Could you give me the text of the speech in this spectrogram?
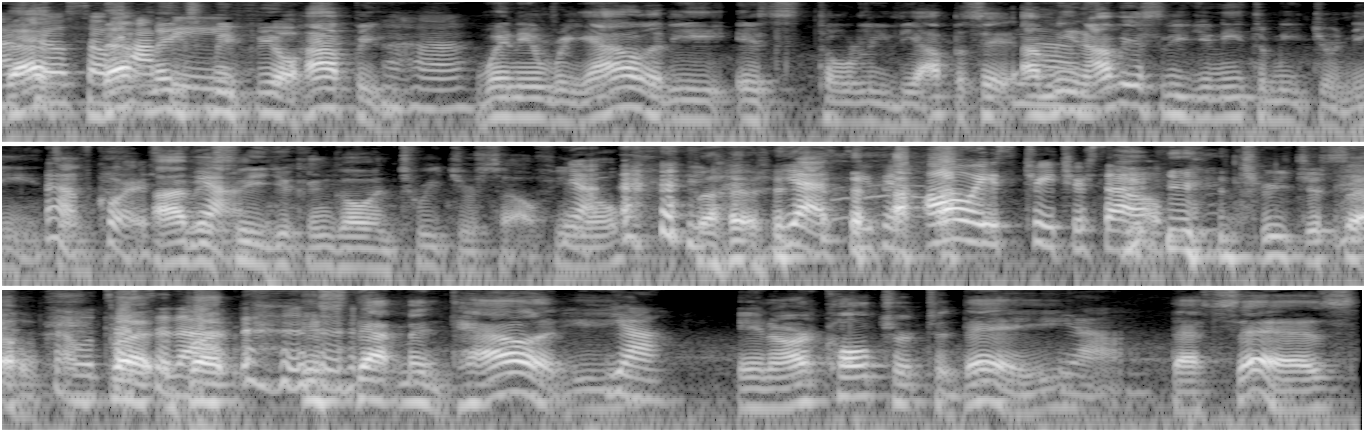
I that, feel so that happy. makes me feel happy. Uh-huh. When in reality, it's totally the opposite. I mean, obviously, you need to meet your needs. Yeah, of course, yeah. Obviously, you can go and treat yourself. You yeah. know, yes, you can always treat yourself. you can treat yourself. I will but, to that. but it's that mentality Yeah. in our culture today Yeah. that says,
